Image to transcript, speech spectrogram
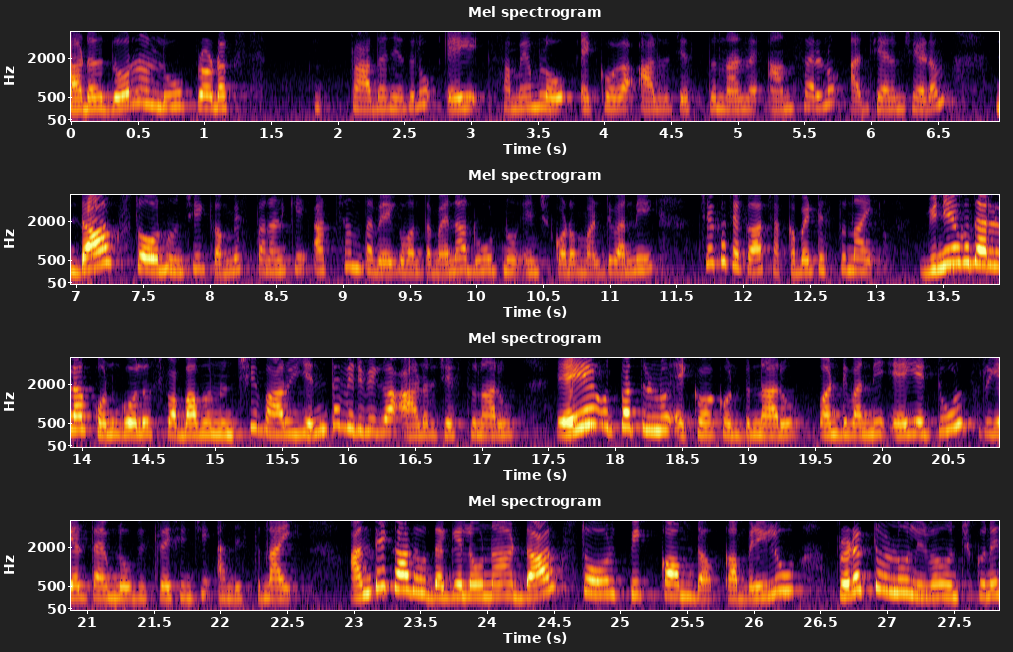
ఆర్డర్ ధోరణులు ప్రొడక్ట్స్ ప్రాధాన్యతలు ఏ సమయంలో ఎక్కువగా ఆర్డర్ చేస్తున్నారనే అంశాలను అధ్యయనం చేయడం డార్క్ స్టోర్ నుంచి గమ్యస్థానానికి అత్యంత వేగవంతమైన రూట్ను ఎంచుకోవడం వంటివన్నీ చకచక చక్కబెట్టిస్తున్నాయి. వినియోగదారుల కొనుగోలు స్వభావం నుంచి వారు ఎంత విరివిగా ఆర్డర్ చేస్తున్నారు ఏ ఏ ఉత్పత్తులను ఎక్కువ కొంటున్నారు వంటివన్నీ ఏ ఏ టూల్స్ రియల్ టైంలో విశ్లేషించి అందిస్తున్నాయి. అంతేకాదు దగ్గరలో ఉన్న డార్క్ స్టోర్ క్విక్ కామ్ డాక్ కంపెనీలు ప్రొడక్టులను నిల్వ ఉంచుకునే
